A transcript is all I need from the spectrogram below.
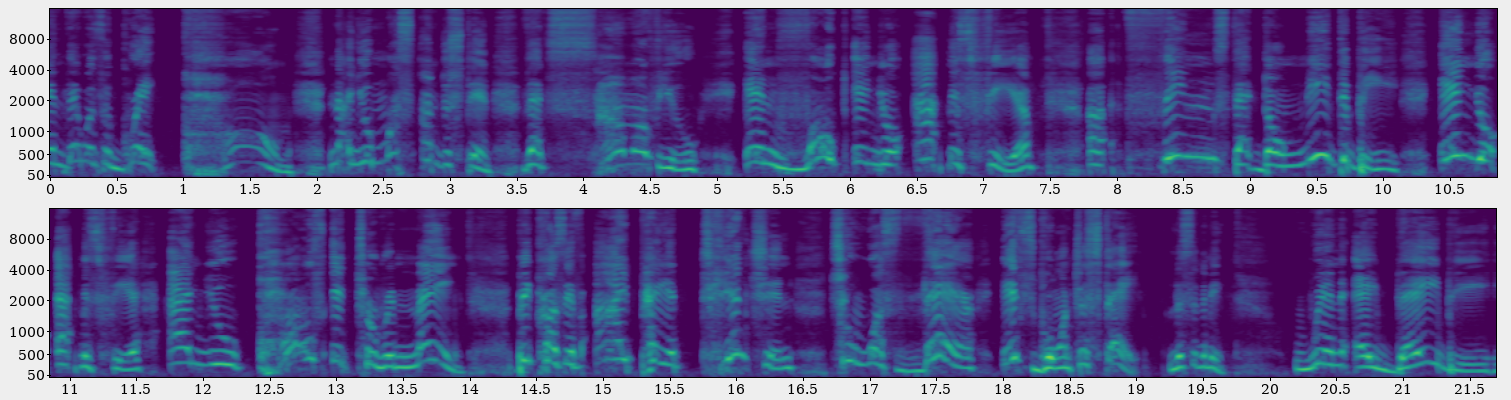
and there was a great calm. Now, you must understand that some of you invoke in your atmosphere uh, things that don't need to be in your atmosphere and you cause it to remain. Because if I pay attention to what's there, it's going to stay. Listen to me when a baby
